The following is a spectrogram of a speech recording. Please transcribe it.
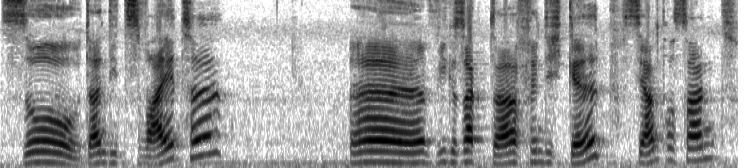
So, dann die zweite. Äh, wie gesagt, da finde ich gelb. Sehr interessant.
